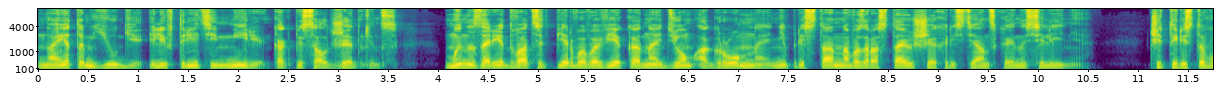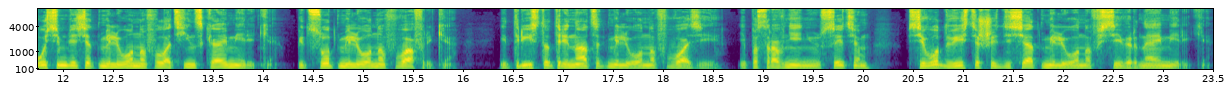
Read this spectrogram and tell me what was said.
На этом юге или в третьем мире, как писал Дженкинс, мы на заре 21 века найдем огромное, непрестанно возрастающее христианское население. 480 миллионов в Латинской Америке, 500 миллионов в Африке и 313 миллионов в Азии, и по сравнению с этим всего 260 миллионов в Северной Америке.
